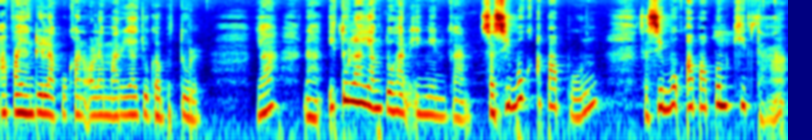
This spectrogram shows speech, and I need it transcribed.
Apa yang dilakukan oleh Maria juga betul. Ya, nah itulah yang Tuhan inginkan. Sesibuk apa pun, sesibuk apa pun kita,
